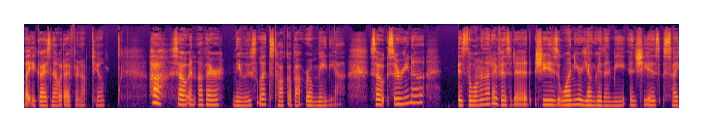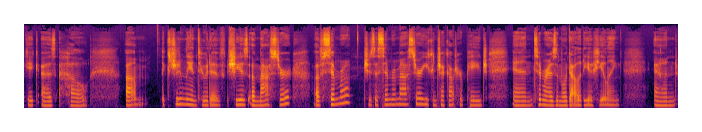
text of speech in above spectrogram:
let you guys know what I've been up to. Huh, so in other news, let's talk about Romania. So Serena is the woman that I visited. She's one year younger than me and she is psychic as hell. Um, extremely intuitive. She is a master of Simra. She's a Simra master. You can check out her page. And Simra is a modality of healing. And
